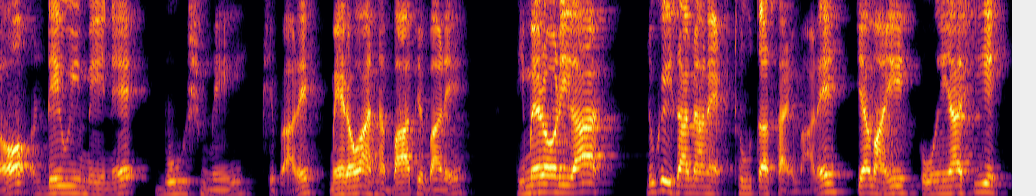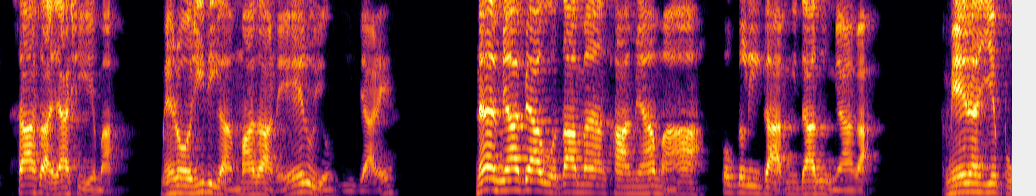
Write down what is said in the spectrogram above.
တော့ဒေဝီမေနဲ့ဘူရှ်မေဖြစ်ပါတယ်မေတော်ကနှစ်ပါးဖြစ်ပါတယ်ဒီမေတော်တွေကလူကိစ္စများနဲ့အထူးသက်ဆိုင်ပါတယ်ကျမ်းမာရေးကိုဝင်ရရှိရေးအစားအစာရရှိရေးမှာမေတော်ကြီးတွေကမားတယ်လို့ယုံကြည်ကြတယ် နတ်အများပြားကိုတာမန်အခါများမှာပုဂ္ဂလိကမိသားစုများကအမြဲတမ်းရစ်ပူ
